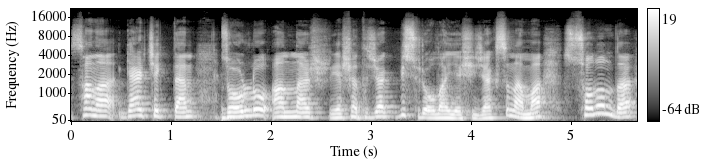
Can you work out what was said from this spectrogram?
sana gerçekten zorlu anlar yaşatacak bir sürü olay yaşayacaksın ama sonunda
